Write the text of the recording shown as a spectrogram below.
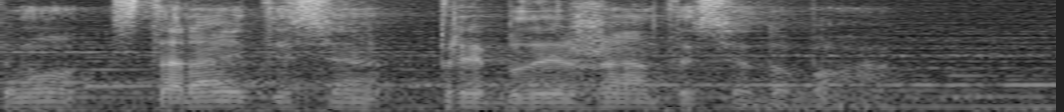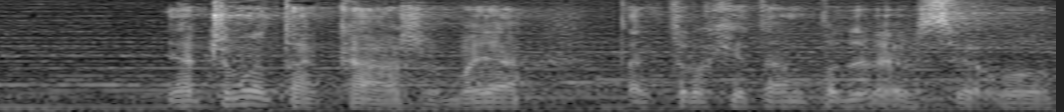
Тому старайтеся приближатися до Бога. Я чому так кажу? Бо я так трохи там подивився у,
